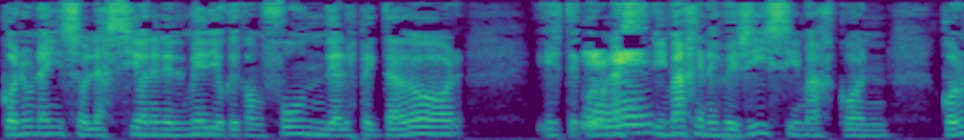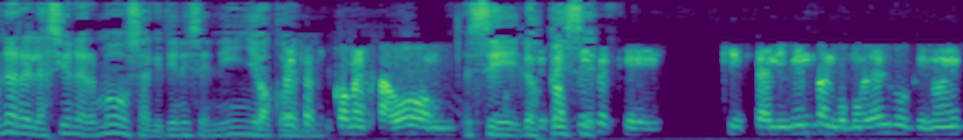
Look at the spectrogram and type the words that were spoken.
con una insolación en el medio que confunde al espectador, este, con unas imágenes bellísimas, con, con una relación hermosa que tiene ese niño Los con peces que comen jabón, sí, los peces, peces que, que se alimentan como de algo que no es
